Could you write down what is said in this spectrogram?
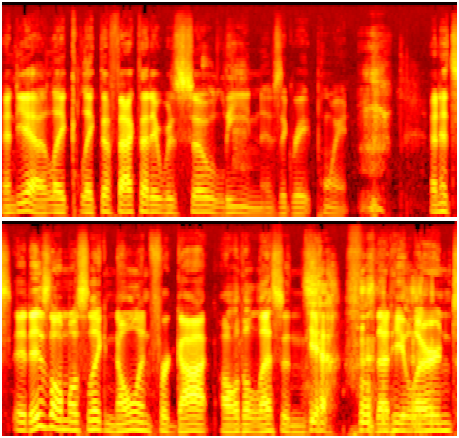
And yeah, like like the fact that it was so lean is a great point. and it's it is almost like Nolan forgot all the lessons yeah, that he learned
